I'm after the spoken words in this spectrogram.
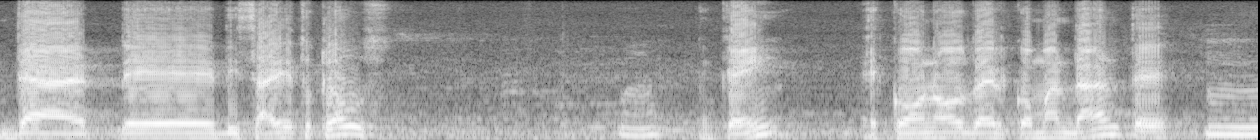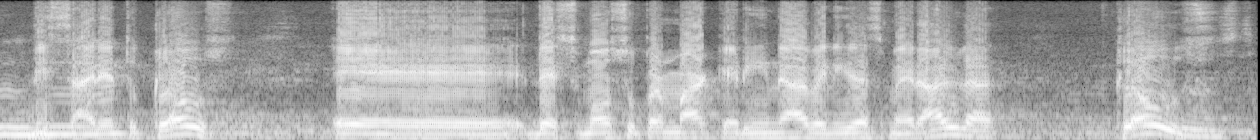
that they decided to close, Wow, okay? Econo del Comandante decided to close. Eh, the small supermarket in Avenida Esmeralda closed. closed.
